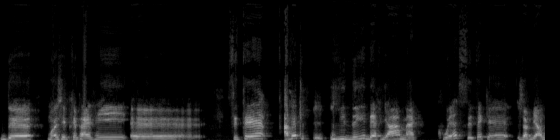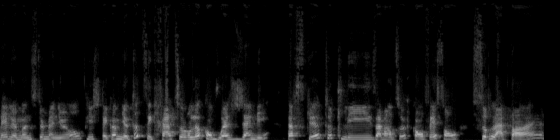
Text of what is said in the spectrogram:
de moi, j'ai préparé. euh, c'était en fait l'idée derrière ma c'était que je regardais le Monster Manual, puis j'étais comme, il y a toutes ces créatures-là qu'on voit jamais, parce que toutes les aventures qu'on fait sont sur la Terre,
